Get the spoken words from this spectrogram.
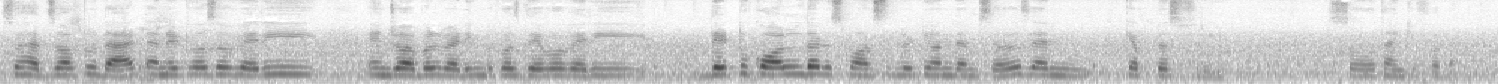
So, heads off to that. And it was a very enjoyable wedding because they were very, they took all the responsibility on themselves and kept us free. So, thank you for that.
